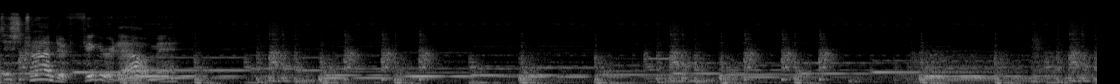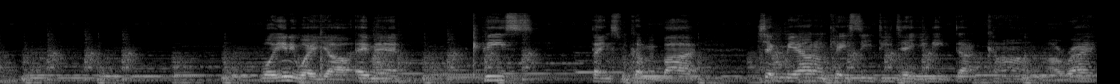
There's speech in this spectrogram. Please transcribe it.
just trying to figure it out, man. Well, anyway, y'all, hey man, peace. Thanks for coming by. Check me out on kcdjunique.com, all right?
